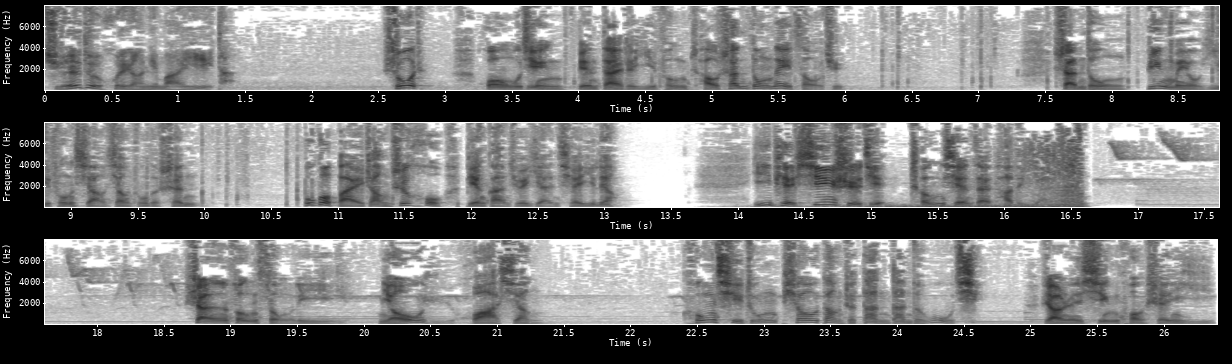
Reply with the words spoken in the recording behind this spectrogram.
绝对会让你满意的。”说着，荒无境便带着易峰朝山洞内走去。山洞并没有易峰想象中的深，不过百丈之后，便感觉眼前一亮，一片新世界呈现在他的眼中。山峰耸立，鸟语花香，空气中飘荡着淡淡的雾气，让人心旷神怡，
